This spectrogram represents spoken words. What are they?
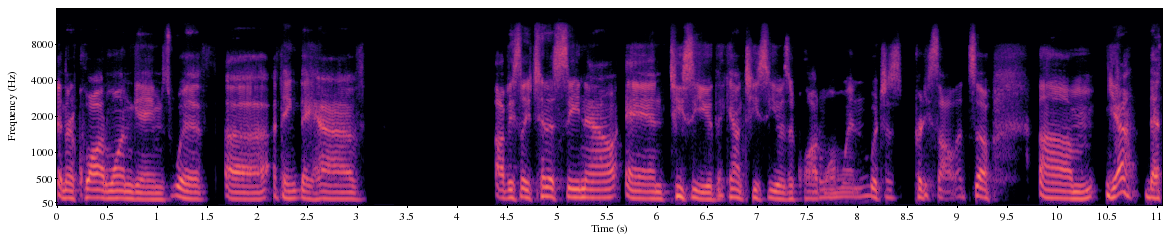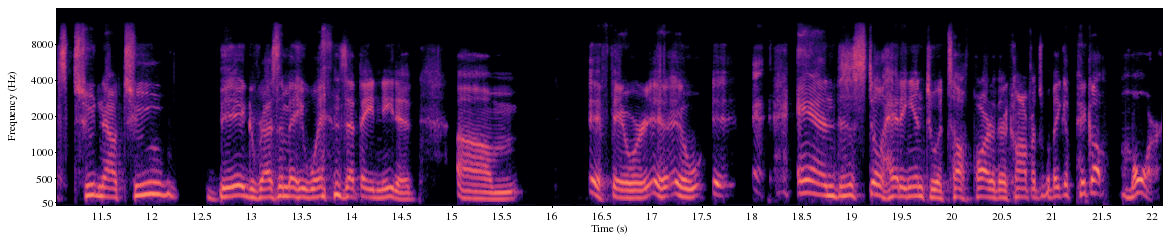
in their quad one games with uh, I think they have obviously Tennessee now and TCU. They count TCU as a quad one win, which is pretty solid. So um, yeah, that's two now two big resume wins that they needed. Um, if they were it- it- it- and this is still heading into a tough part of their conference where they could pick up more,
